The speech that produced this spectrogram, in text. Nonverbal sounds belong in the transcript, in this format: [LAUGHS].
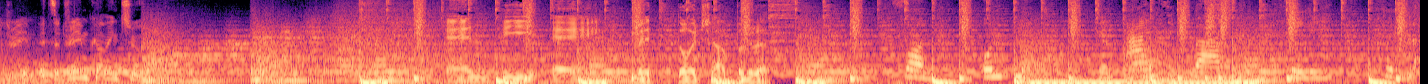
a dream. It's a dream coming true. NBA mit deutscher Brille. Von und mit dem einzig wahren Philly Fiddler.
